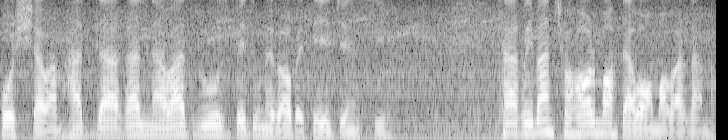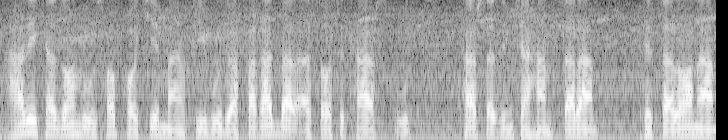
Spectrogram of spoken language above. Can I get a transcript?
خوش شوم حداقل 90 روز بدون رابطه جنسی. تقریبا چهار ماه دوام آوردم. هر یک از آن روزها پاکی منفی بود و فقط بر اساس ترس بود. ترس از اینکه همسرم پسرانم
